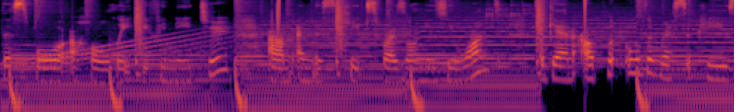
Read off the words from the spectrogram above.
this for a whole week if you need to um, and this keeps for as long as you want. Again I'll put all the recipes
